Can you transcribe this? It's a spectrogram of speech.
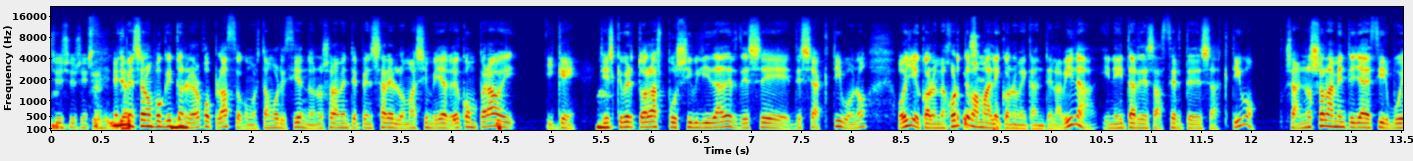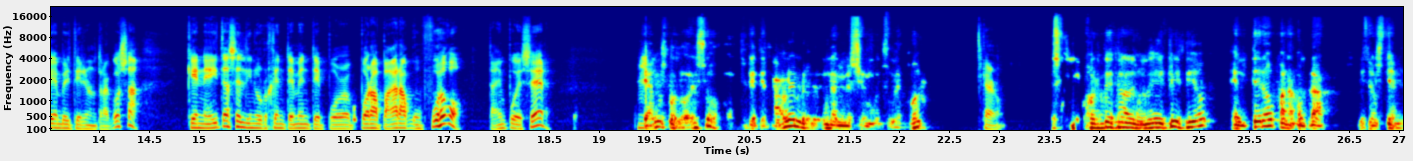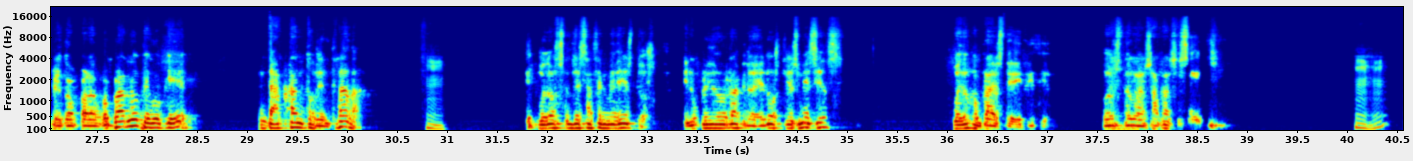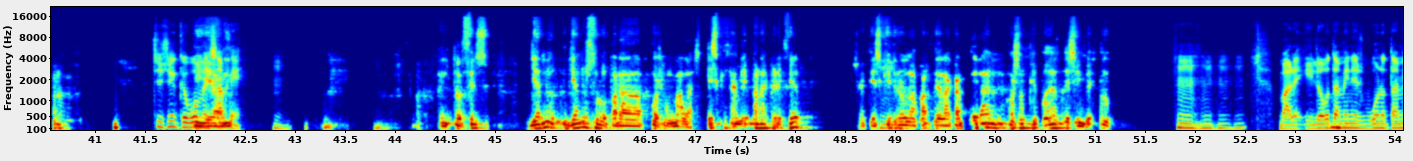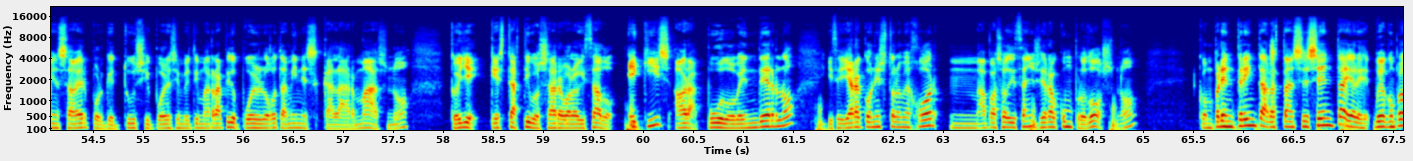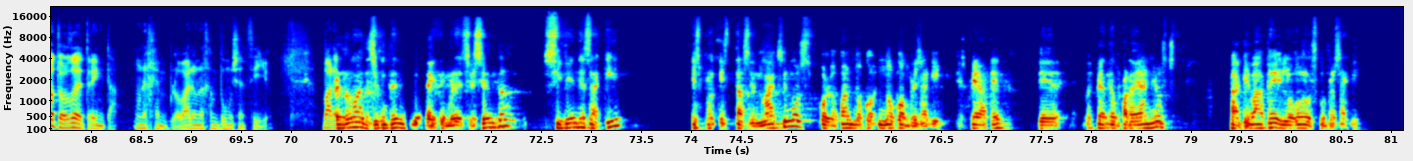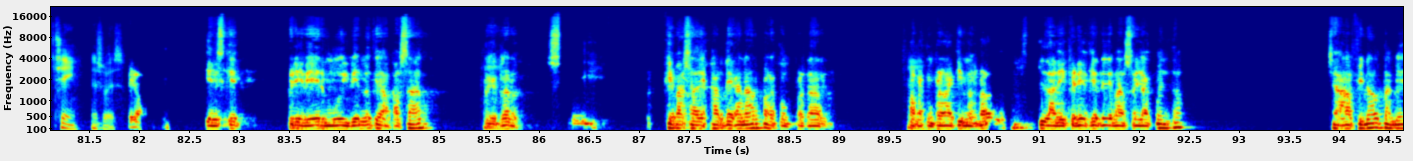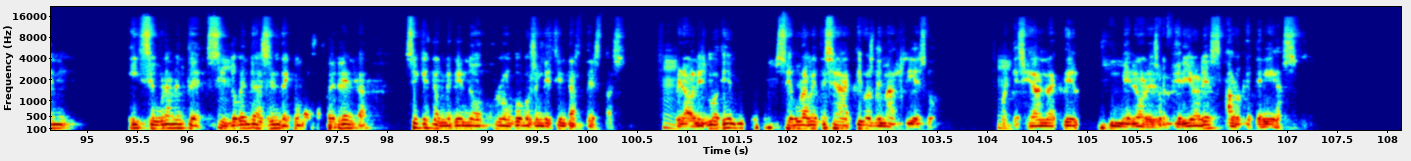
Sí, sí, sí. Es pensar un poquito en el largo plazo, como estamos diciendo, no solamente pensar en lo más inmediato. He comprado y, ¿y qué? Tienes que ver todas las posibilidades de ese, de ese activo, ¿no? Oye, que a lo mejor te va mal económicamente la vida y necesitas deshacerte de ese activo. O sea, no solamente ya decir voy a invertir en otra cosa, que necesitas el dinero urgentemente por, por apagar algún fuego. También puede ser. Ya no solo eso, que te pagan una inversión mucho mejor. Claro. Es que mejor te sale un edificio entero para comprar. Dices, hostia, pero para comprarlo tengo que dar tanto de entrada. Hmm. Que puedo deshacerme de estos en un periodo rápido de dos, tres meses, puedo comprar este edificio. Puedo estar las arras seis. Sí, sí, qué buen mensaje. Entonces, ya no, ya no solo para cosas malas, es que también para crecer. O sea, tienes que tener una parte de la cartera en cosas que puedas desinvertir. Vale, y luego también es bueno también saber, porque tú si puedes invertir más rápido, puedes luego también escalar más, ¿no? Que oye, que este activo se ha revalorizado X, ahora puedo venderlo, y dice, y ahora con esto a lo mejor mm, ha pasado 10 años y ahora compro dos, ¿no? Compré en 30, ahora está en 60 y ahora voy a comprar otros dos de 30. Un ejemplo, ¿vale? Un ejemplo muy sencillo. Vale. Normalmente si compré en 60, si vendes aquí, es porque estás en máximos, con lo cual no, compres aquí. Espérate, espérate un par de años para que baje y luego los compres aquí. Sí, eso es. Pero tienes que prever muy bien lo que va a pasar, porque claro, ¿qué vas a dejar de ganar para comprar para comprar aquí más barato? La diferencia te vas a ir a cuenta. O sea, al final también, y seguramente si tú vendes a 60 y compras a 30, sí que estás metiendo los huevos en distintas cestas. Pero al mismo tiempo, seguramente sean activos de más riesgo porque serán activos menores o inferiores a lo que tenías.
